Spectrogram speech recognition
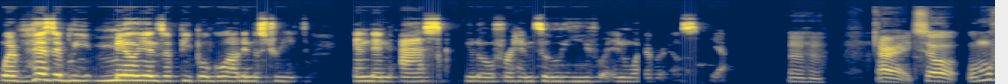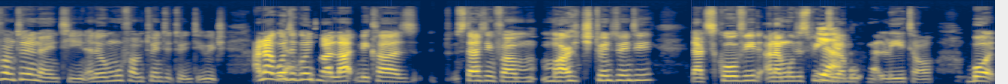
where visibly millions of people go out in the street and then ask, you know, for him to leave and whatever else. Yeah. Mm-hmm. All right, so we'll move from 2019 and then we'll move from 2020, which I'm not going Yeah. to go into a lot because starting from March 2020, that's COVID, and I'm going to speak to you about that later. But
